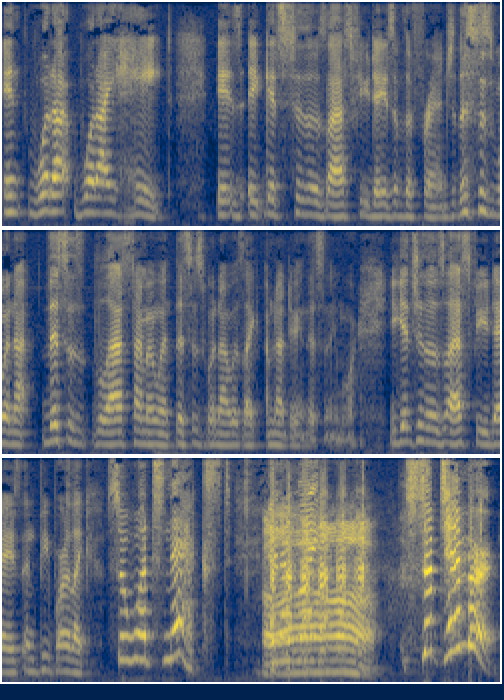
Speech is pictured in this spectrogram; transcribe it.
And what I what I hate is it gets to those last few days of the fringe. This is when I this is the last time I went. This is when I was like, I'm not doing this anymore. You get to those last few days, and people are like, so what's next? And I'm like. Oh, September.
